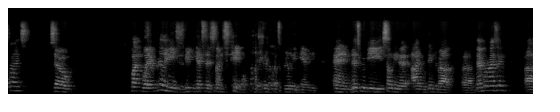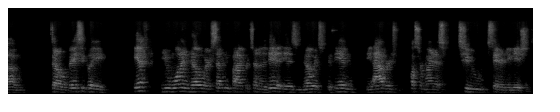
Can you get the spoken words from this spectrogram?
Lines. So, but what it really means is we can get to this nice table. That's really handy. And this would be something that I would think about uh, memorizing. Um, so basically, if you want to know where 75% of the data is, you know it's within the average plus or minus two standard deviations.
